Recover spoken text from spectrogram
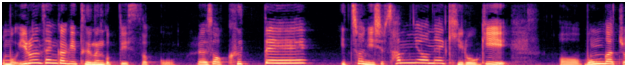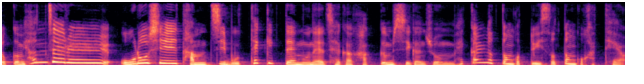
뭐 이런 생각이 드는 것도 있었고. 그래서 그때 2023년의 기록이 어, 뭔가 조금 현재를 오롯이 담지 못했기 때문에 제가 가끔씩은 좀 헷갈렸던 것도 있었던 것 같아요.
